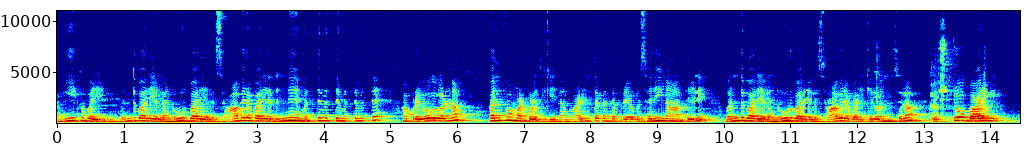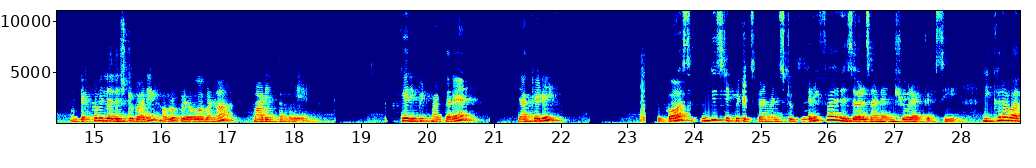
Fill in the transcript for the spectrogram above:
ಅನೇಕ ಬಾರಿ, ಒಂದು ಬಾರಿ ಅಲ್ಲ ನೂರು ಬಾರಿ ಅಲ್ಲ ಸಾವಿರ ಬಾರಿ ಅದನ್ನೇ ಮತ್ತೆ ಮತ್ತೆ ಮತ್ತೆ ಮತ್ತೆ ಆ ಪ್ರಯೋಗಗಳನ್ನ ಕನ್ಫರ್ಮ್ ಮಾಡ್ಕೊಳ್ಳೋದಕ್ಕೆ ನಾನು ಮಾಡಿರ್ತಕ್ಕಂಥ ಪ್ರಯೋಗ ಸರಿನಾ ಅಂತೇಳಿ ಒಂದು ಬಾರಿ ಅಲ್ಲ ನೂರು ಬಾರಿ ಅಲ್ಲ ಸಾವಿರ ಬಾರಿ, ಕೆಲವೊಂದು ಸಲ ಎಷ್ಟೋ ಬಾರಿ, ಲೆಕ್ಕವಿಲ್ಲದಷ್ಟು ಬಾರಿ ಅವರು ಪ್ರಯೋಗಗಳನ್ನ ಮಾಡಿರ್ತಾರೆ. ರಿಪೀಟ್ ಮಾಡ್ತಾರೆ? ಯಾಕೆ ಹೇಳಿ? Because scientist repeat experiments to verify results and ensure accuracy ನಿಖರವಾದ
